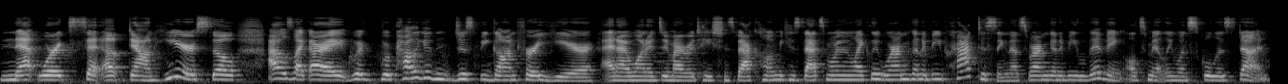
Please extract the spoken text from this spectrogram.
network set up down here. So I was like, all right, we're, we're probably going to just be gone for a year. And I want to do my rotations back home because that's more than likely where I'm going to be practicing. That's where I'm going to be living ultimately when school is done.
